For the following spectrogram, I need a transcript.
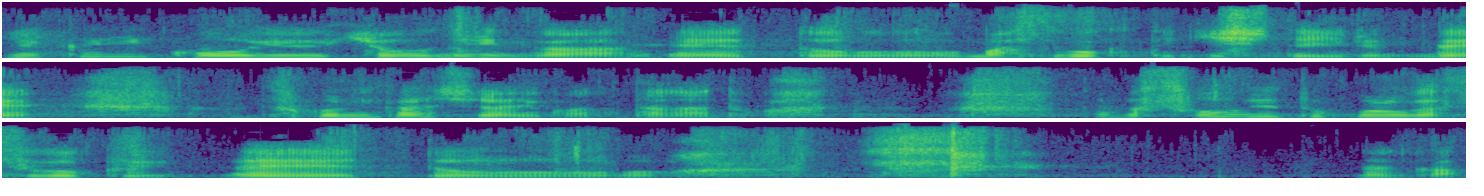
逆にこういう表現が、えっ、と、まあ、すごく適しているんで、そこに関しては良かったなとか、なんかそういうところがすごく、えっ、と、なんか、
